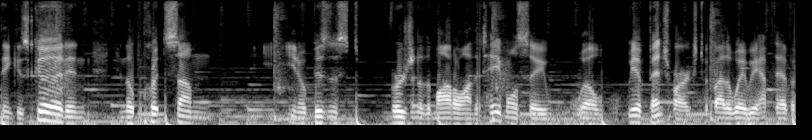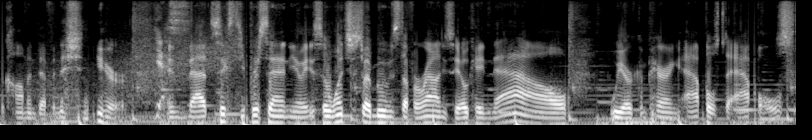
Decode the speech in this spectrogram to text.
think is good, and and they'll put some, you know, business version of the model on the table and say, well, we have benchmarks, but by the way, we have to have a common definition here. Yes. And that 60%, you know, so once you start moving stuff around, you say, okay, now we are comparing apples to apples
